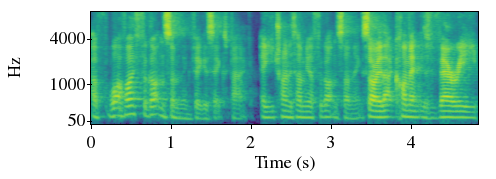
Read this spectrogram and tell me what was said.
I've, what have I forgotten something? Figure six pack. Are you trying to tell me I've forgotten something? Sorry, that comment is very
